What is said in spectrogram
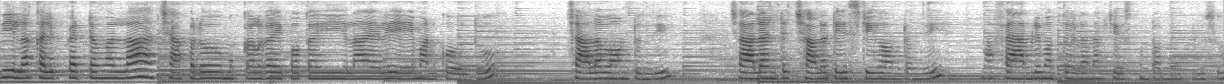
ఇది ఇలా కలిపి పెట్టడం వల్ల చేపలు ముక్కలుగా అయిపోతాయి. ఇలా ఇలా ఏమనుకోవద్దు చాలా బాగుంటుంది. చాలా అంటే చాలా టేస్టీగా ఉంటుంది. మా ఫ్యామిలీ మొత్తం ఇలానే చేసుకుంటాం మేము పులుసు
